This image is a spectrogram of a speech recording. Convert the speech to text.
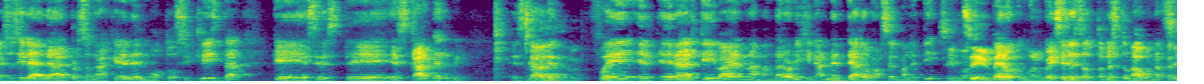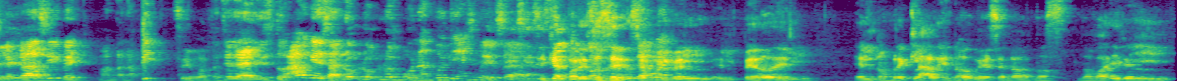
Eso sí, le, le da el personaje del motociclista, que es este, es Carver, güey. Scarlett fue el- era el que iban a mandar originalmente a robarse el maletín. Sí, man. Sí, Pero man. como el güey se le soltó el estómago una pendejada así, güey, mandan a Pete. Sí. Entonces ahí dices tú, ah, ok, o sea, lo, lo, lo embonas muy bien, güey. O sea, Sí, sí, Sí, que por eso se, se vuelve el, el pedo del el nombre clave, ¿no, güey? O sea, no, no, no va a ir el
